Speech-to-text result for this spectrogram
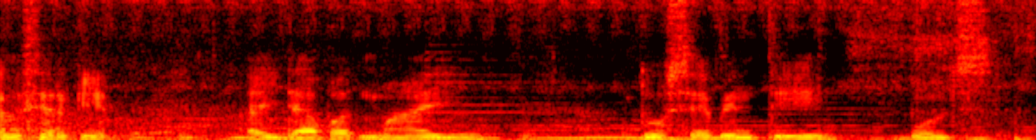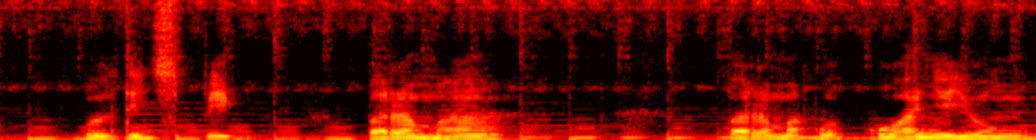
ang circuit ay dapat may 270 volts voltage peak para ma para makuha niya yung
